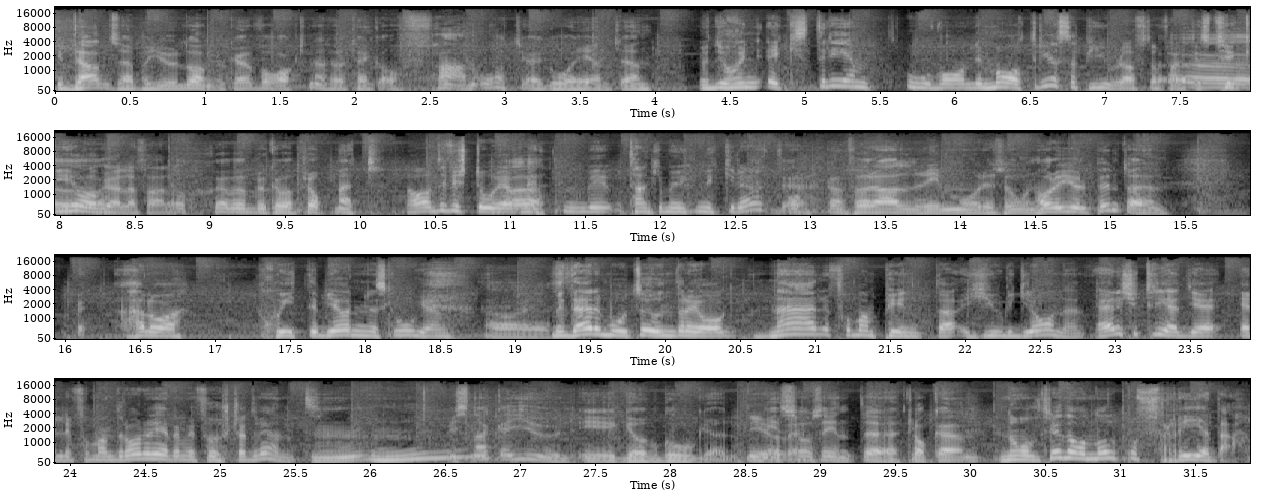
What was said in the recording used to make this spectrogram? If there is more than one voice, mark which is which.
Speaker 1: Ibland så här på juldagen brukar jag vakna och tänka, åh fan åt jag igår egentligen?
Speaker 2: Du har en extremt ovanlig matresa på julafton faktiskt, tycker jag i alla fall.
Speaker 1: Usch, jag brukar vara proppmätt.
Speaker 2: Ja, det förstår jag
Speaker 1: Ja.
Speaker 2: med, med tanke på hur mycket du äter.
Speaker 1: Bortanför all rim och reson. Har du julpynta än?
Speaker 2: Hallå, skiter björnen i skogen?
Speaker 1: Ja,
Speaker 2: Men däremot så undrar jag, när får man pynta julgranen? Är det 23 eller får man dra det redan vid första advent? Mm.
Speaker 1: Vi snackar jul i Gubb-Google.
Speaker 2: Det gör
Speaker 1: Missa oss inte. Klockan
Speaker 2: 03.00 på fredag.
